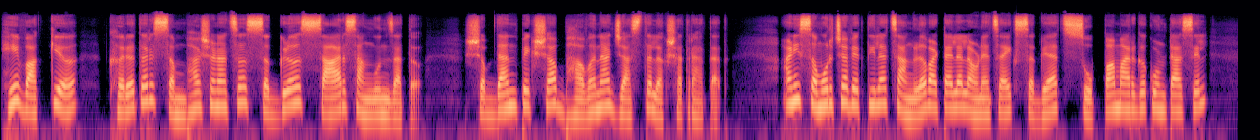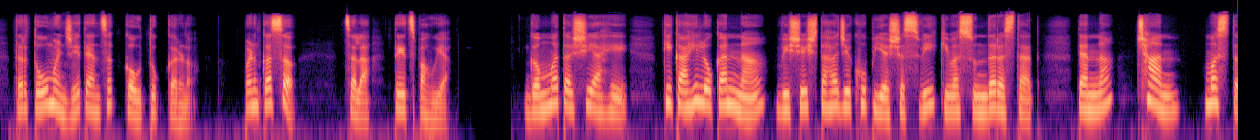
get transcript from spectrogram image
हे वाक्य खरं तर संभाषणाचं सगळं सार सांगून जातं. शब्दांपेक्षा भावना जास्त लक्षात राहतात. आणि समोरच्या व्यक्तीला चांगलं वाटायला लावण्याचा एक सगळ्यात सोपा मार्ग कोणता असेल? तर तो म्हणजे त्यांचं कौतुक करणं. पण कसं? चला तेच पाहूया. गंमत अशी आहे की काही लोकांना विशेषतः जे खूप यशस्वी किंवा सुंदर असतात त्यांना छान मस्त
